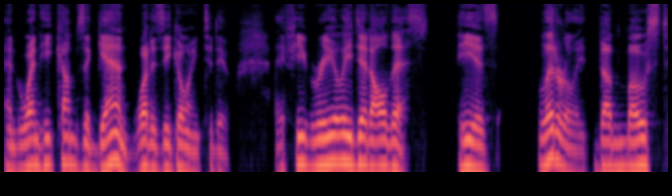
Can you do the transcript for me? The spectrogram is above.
And when he comes again, what is he going to do? If he really did all this, he is literally the most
